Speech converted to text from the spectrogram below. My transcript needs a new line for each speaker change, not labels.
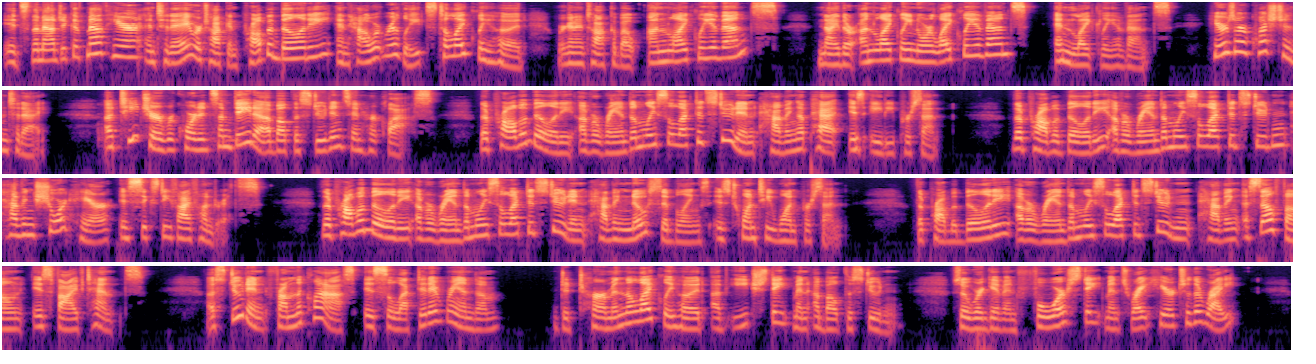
It's the magic of math here, and today we're talking probability and how it relates to likelihood. We're going to talk about unlikely events, neither unlikely nor likely events, and likely events. Here's our question today. A teacher recorded some data about the students in her class. The probability of a randomly selected student having a pet is 80%. The probability of a randomly selected student having short hair is 65 hundredths. The probability of a randomly selected student having no siblings is 21%. The probability of a randomly selected student having a cell phone is 5 tenths. A student from the class is selected at random. Determine the likelihood of each statement about the student. So we're given four statements right here to the right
